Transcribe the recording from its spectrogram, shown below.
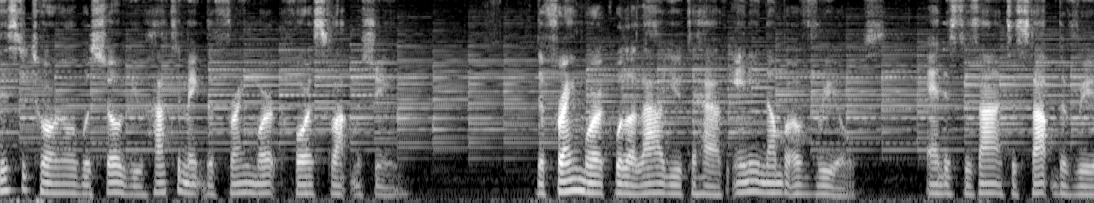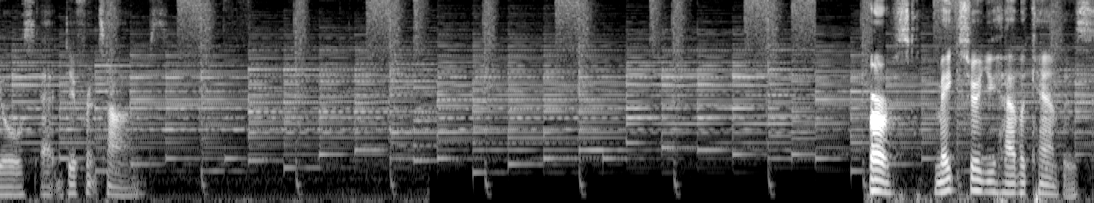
This tutorial will show you how to make the framework for a slot machine. The framework will allow you to have any number of reels and is designed to stop the reels at different times. First, make sure you have a canvas.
